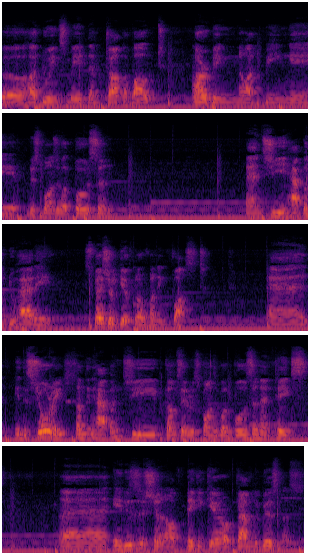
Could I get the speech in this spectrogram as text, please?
uh, her doings made them talk about her being not being a responsible person and she happened to had a special gift of running fast. And in the story, something happens. She becomes a responsible person and takes uh, a decision of taking care of family business.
